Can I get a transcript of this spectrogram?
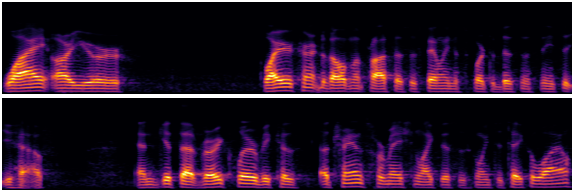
why are your why are your current development processes failing to support the business needs that you have? And get that very clear because a transformation like this is going to take a while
